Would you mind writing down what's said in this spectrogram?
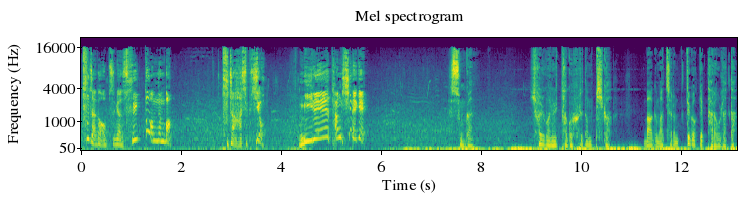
투자가 없으면 수익도 없는 법. 투자하십시오. 미래의 당신에게. 순간 혈관을 타고 흐르던 피가 마그마처럼 뜨겁게 달아올랐다.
